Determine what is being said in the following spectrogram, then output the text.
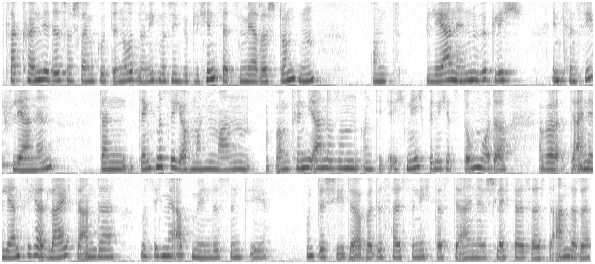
zack, können die das und schreiben gute Noten und ich muss mich wirklich hinsetzen, mehrere Stunden und lernen, wirklich intensiv lernen, dann denkt man sich auch manchmal, Mann, warum können die anderen und ich nicht? Bin ich jetzt dumm oder? Aber der eine lernt sich halt leicht, der andere muss sich mehr abmühen. Das sind die Unterschiede. Aber das heißt ja nicht, dass der eine schlechter ist als der andere.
